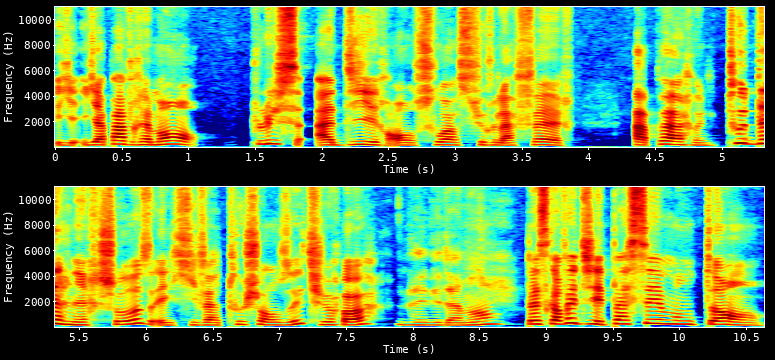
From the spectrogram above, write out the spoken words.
il n'y a pas vraiment plus à dire en soi sur l'affaire, à part une toute dernière chose et qui va tout changer, tu vois. Évidemment. Parce qu'en fait, j'ai passé mon temps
